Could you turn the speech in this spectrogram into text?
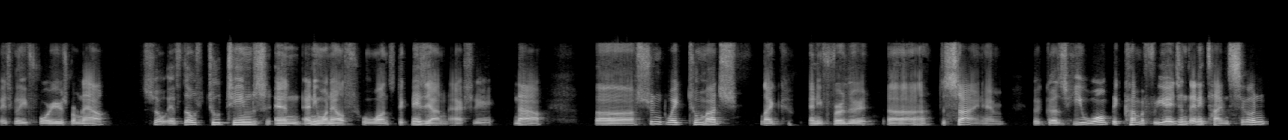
basically four years from now. So if those two teams and anyone else who wants Tiknizyan actually now uh, shouldn't wait too much, like any further uh, to sign him because he won't become a free agent anytime soon.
